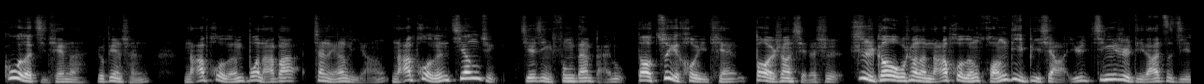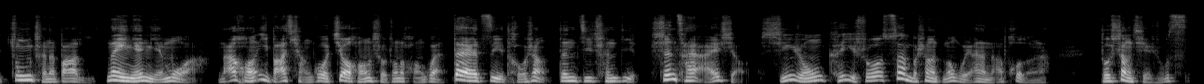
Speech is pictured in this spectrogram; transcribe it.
过了几天呢，又变成拿破仑·波拿巴占领了里昂，拿破仑将军接近枫丹白露。到最后一天，报纸上写的是至高无上的拿破仑皇帝陛下于今日抵达自己忠诚的巴黎。那一年年末啊。拿皇一把抢过教皇手中的皇冠，戴在自己头上，登基称帝了。身材矮小，形容可以说算不上怎么伟岸的拿破仑啊，都尚且如此，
